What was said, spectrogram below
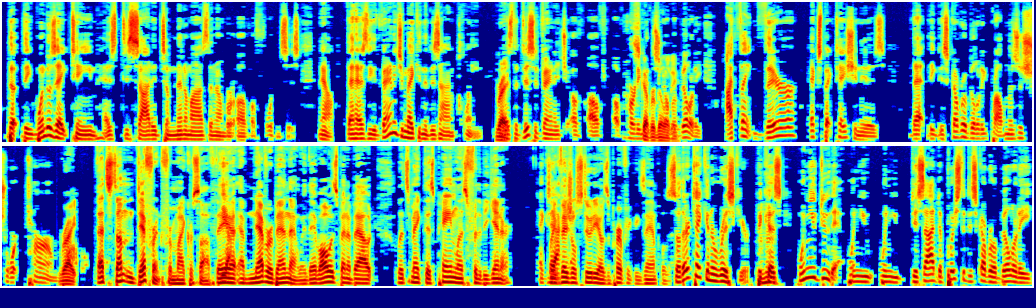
the the Windows 8 team has decided to minimize the number of affordances. Now, that has the advantage of making the design clean. It Right. has the disadvantage of, of, of hurting Discoverability. discoverability. I think their expectation is that the discoverability problem is a short term Right. problem. That's something different from Microsoft. They Yeah. have never been that way. They've always been about let's make this painless for the beginner. Like Visual Studio is a perfect example of that. So they're taking a risk here Mm-hmm. because when you do that, when you when you decide to push the discoverability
